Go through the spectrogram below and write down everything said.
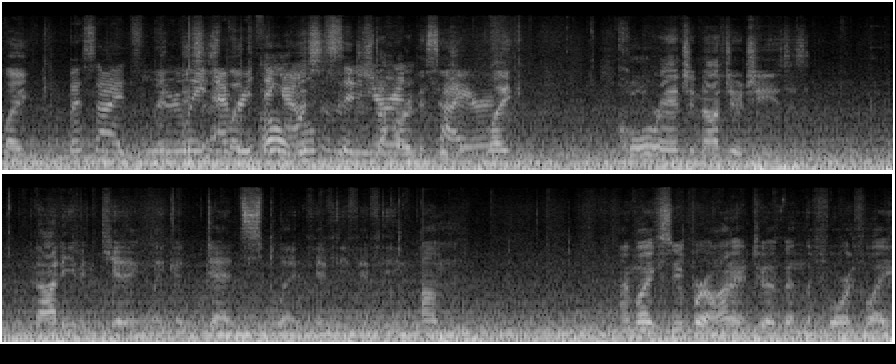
like Besides literally is like, everything oh, else in just your a hard entire decision. Like, Cool Ranch and nacho cheese is not even kidding. Like a dead split, 50-50. Um, I'm like super honored to have been the fourth like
